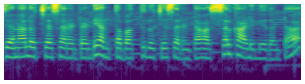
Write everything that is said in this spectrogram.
జనాలు వచ్చేసారంటండి. అంత భక్తులు వచ్చేసారంట. అస్సలు ఖాళీ లేదంట.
